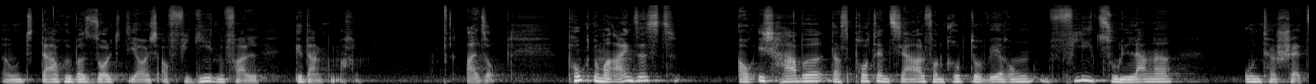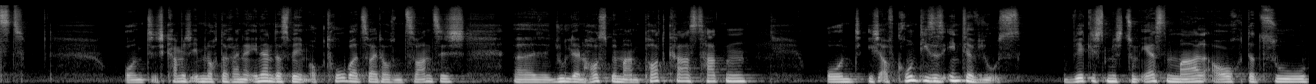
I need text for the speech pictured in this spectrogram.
und darüber solltet ihr euch auf jeden Fall Gedanken machen. Also, Punkt Nummer eins ist, auch ich habe das Potenzial von Kryptowährungen viel zu lange unterschätzt. Und ich kann mich eben noch daran erinnern, dass wir im Oktober 2020 äh, Julian Hosp in meinem Podcast hatten und ich aufgrund dieses Interviews wirklich mich zum ersten Mal auch dazu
